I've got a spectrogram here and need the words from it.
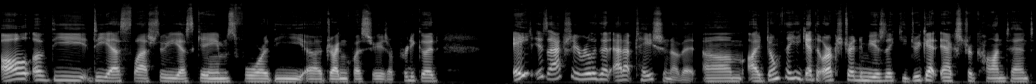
All of the DS slash 3DS games for the uh, Dragon Quest series are pretty good. Eight is actually a really good adaptation of it. Um, I don't think you get the orchestrated music. You do get extra content.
